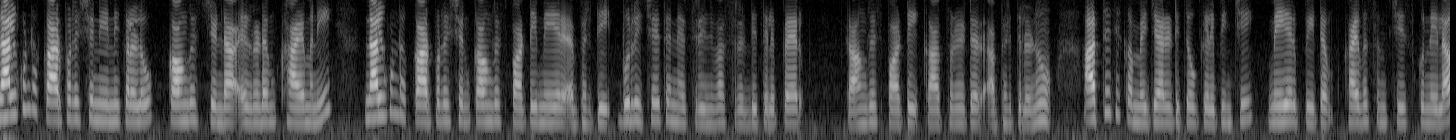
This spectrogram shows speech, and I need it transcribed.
నల్గొండ కార్పొరేషన్ ఎన్నికలలో కాంగ్రెస్ జెండా ఎగరడం ఖాయమని Nalgonda corporation Congress party mayor అభ్యర్థి బుర్రి చైతన్య శ్రీనివాసరెడ్డి తెలిపారు. కాంగ్రెస్ పార్టీ కార్పొరేటర్ అభ్యర్థులను అత్యధిక మెజారిటీతో గెలిపించి మేయర్ పీఠం కైవసం చేసుకునేలా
